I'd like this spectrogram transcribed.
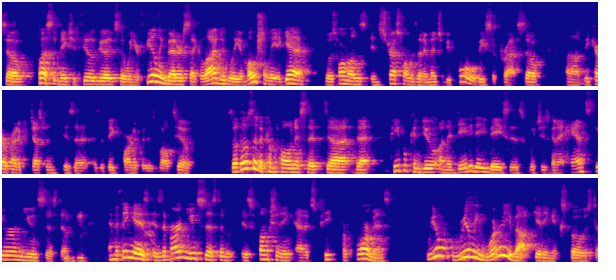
So plus it makes you feel good. So when you're feeling better psychologically, emotionally, again, those hormones and stress hormones that I mentioned before will be suppressed. So uh, the chiropractic adjustment is a, is a big part of it as well too. So those are the components that, uh, that people can do on a day-to-day -day basis, which is gonna enhance their immune system. Mm -hmm. And the thing is, is if our immune system is functioning at its peak performance, we don't really worry about getting exposed to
